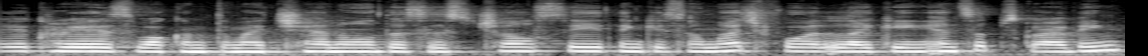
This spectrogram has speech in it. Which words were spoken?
Hi Aquarius, welcome to my channel. This is Chelsea. Thank you so much for liking and subscribing.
